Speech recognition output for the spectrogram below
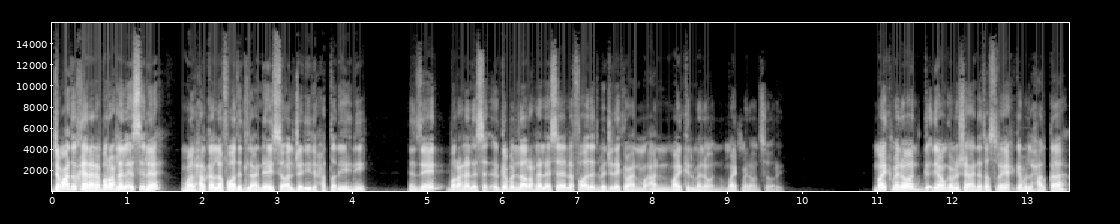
جماعة الخير أنا بروح للأسئلة مال الحلقة اللي فاتت اللي عنده أي سؤال جديد يحطه لي هني. زين. بروح للأسئلة. قبل لا أروح للأسئلة اللي فاتت بجي لكم عن عن مايكل مالون. مايك مالون sorry. مايك مالون اليوم قبل شوي عنده تصريح قبل الحلقة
